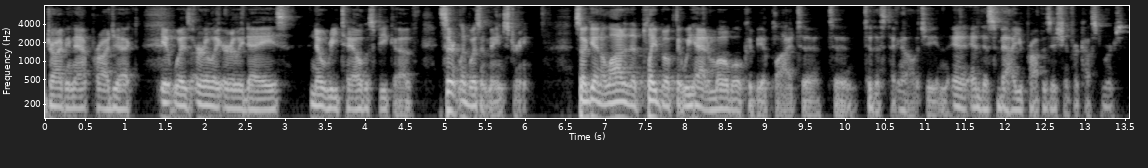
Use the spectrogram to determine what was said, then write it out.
driving that project. It was early early days, no retail to speak of. It certainly wasn't mainstream. So again, a lot of the playbook that we had in mobile could be applied to to, to this technology and, and, and this value proposition for customers.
